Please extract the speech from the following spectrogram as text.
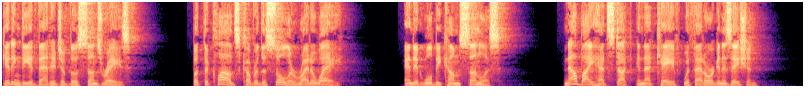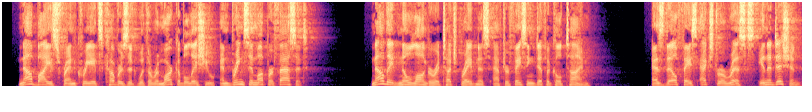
getting the advantage of those sun's rays. But the clouds cover the solar right away. And it will become sunless. Now Bai had stuck in that cave with that organization. Now Bai's friend creates covers it with a remarkable issue and brings him upper facet. Now they'd no longer a touch braveness after facing difficult time. As they'll face extra risks in addition.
